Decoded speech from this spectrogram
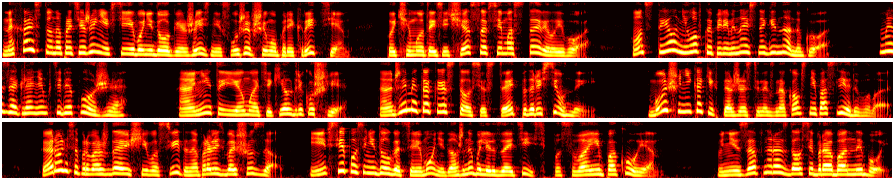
Нахальство на протяжении всей его недолгой жизни, служившее ему прикрытием, почему-то сейчас совсем оставило его. Он стоял, неловко переминаясь ноги на ногу. Мы заглянем к тебе позже. Они-то ее мать и Келдрик ушли, а Джимми так и остался стоять потрясенный. Больше никаких торжественных знакомств не последовало. Король, сопровождающий его свиты, направились в большой зал, и все после недолгой церемонии должны были разойтись по своим покоям. Внезапно раздался барабанный бой,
